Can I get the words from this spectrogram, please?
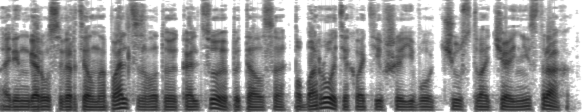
Оренгороса вертел на пальце золотое кольцо и пытался побороть охватившее его чувство отчаяния и страха.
